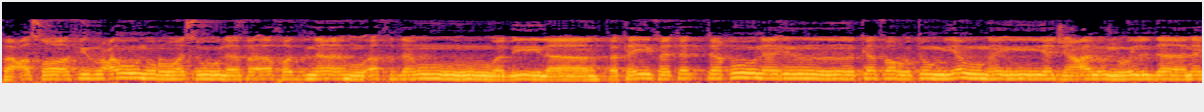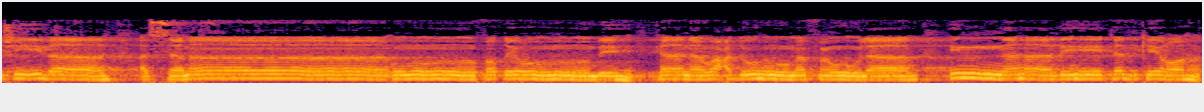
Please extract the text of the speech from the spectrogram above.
فعصى فرعون الرسول فأخذناه أخذا وبيلا. فكيف تتقون إن كفرتم يوما يجعل الولدان شيبا؟ السماء منفطر به كان وعده مفعولا. إن هذه تذكرة الله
